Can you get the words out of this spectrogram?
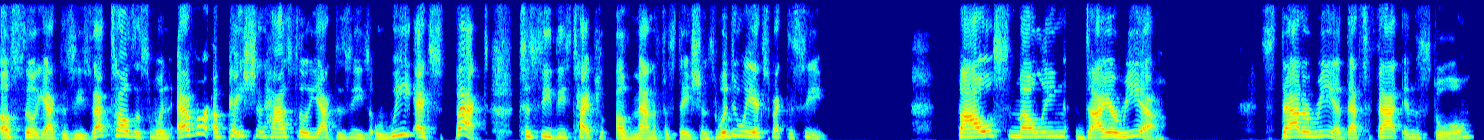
of celiac disease that tells us whenever a patient has celiac disease, we expect to see these types of manifestations. What do we expect to see? Foul smelling diarrhea, steatorrhea, that's fat in the stool,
